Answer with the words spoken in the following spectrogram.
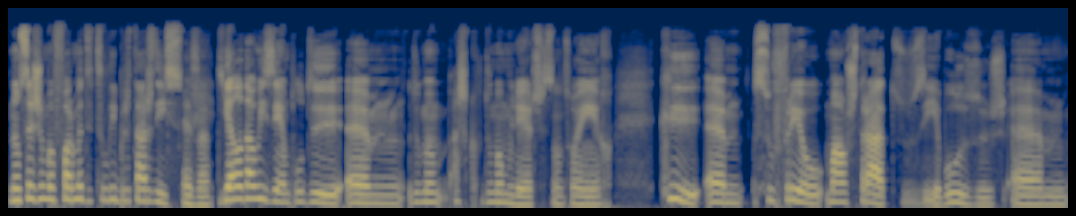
não seja uma forma de te libertares disso. Exato. E ela dá o exemplo de, um, de uma, acho que de uma mulher, se não estou em erro, que um, sofreu maus tratos e abusos, um,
